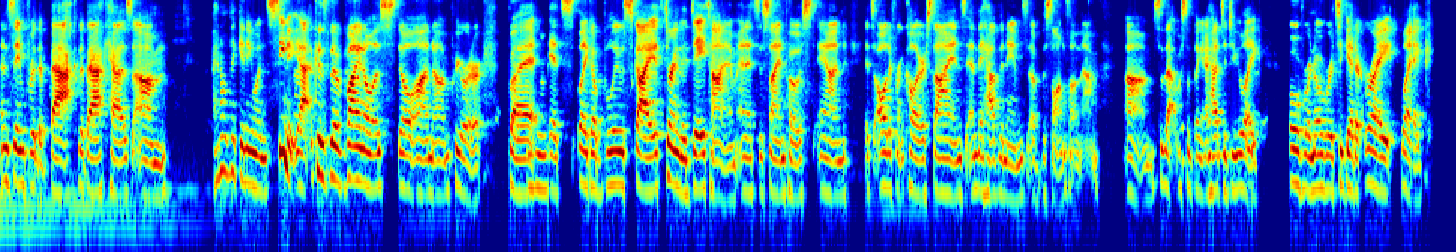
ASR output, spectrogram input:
and same for the back the back has um I don't think anyone's seen it yet because the vinyl is still on um, pre-order, but Mhm. it's like a blue sky. It's during the daytime and it's a signpost and it's all different color signs and they have the names of the songs on them. Um, so that was something I had to do like over and over to get it right. Like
